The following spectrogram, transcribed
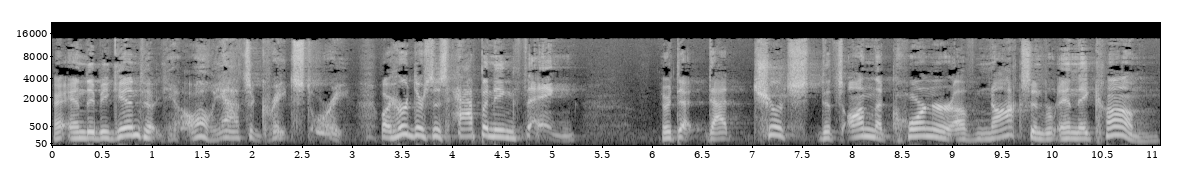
And they begin to, oh, yeah, it's a great story. Well, I heard there's this happening thing. That, that church that's on the corner of Knox and, and they come.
